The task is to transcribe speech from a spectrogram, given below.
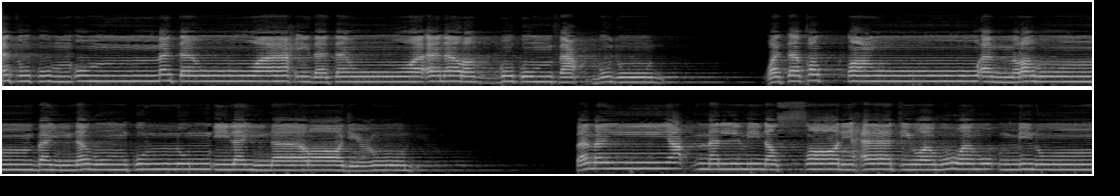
أُمَّتُكُمْ أُمَّةً وَاحِدَةً وَأَنَا رَبُّكُمْ فَاعْبُدُونِ وَتَقَطَّعُوا أَمْرَهُم بَيْنَهُمْ ۖ كُلٌّ إِلَيْنَا رَاجِعُونَ فَمَن يَعْمَلْ مِنَ الصَّالِحَاتِ وَهُوَ مُؤْمِنٌ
